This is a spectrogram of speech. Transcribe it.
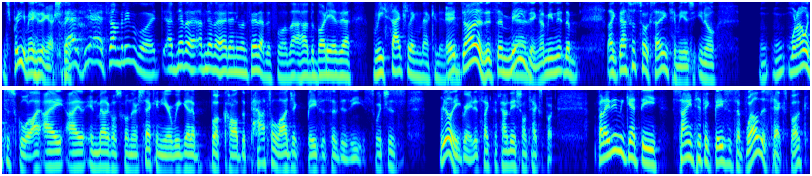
It's pretty amazing, actually. Yes, yeah, it's unbelievable. It, I've never, I've never heard anyone say that before about how the body has a recycling mechanism. It does. It's amazing. Yeah. I mean, the like that's what's so exciting to me is you know when I went to school, I, I, I, in medical school in their second year, we get a book called The Pathologic Basis of Disease, which is really great. It's like the foundational textbook. But I didn't get the scientific basis of wellness textbook.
